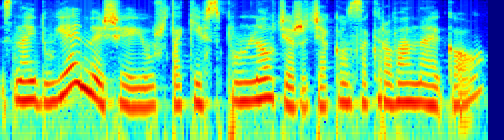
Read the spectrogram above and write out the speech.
znajdujemy się już w takiej wspólnocie życia konsekrowanego,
